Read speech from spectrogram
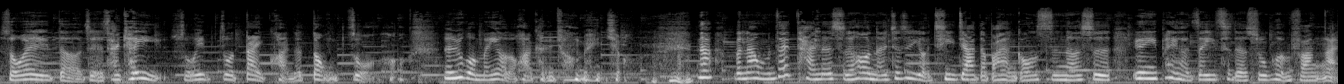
所谓的这个才可以所谓做贷款的动作哈，那如果没有的话，可能就没有。那本来我们在谈的时候呢，就是有七家的保险公司呢是愿意配合这一次的纾困方案。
